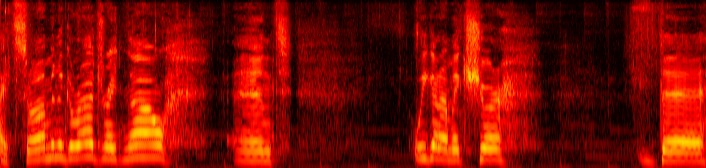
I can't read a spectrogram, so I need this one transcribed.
right, so I'm in the garage right now and we gotta make sure the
